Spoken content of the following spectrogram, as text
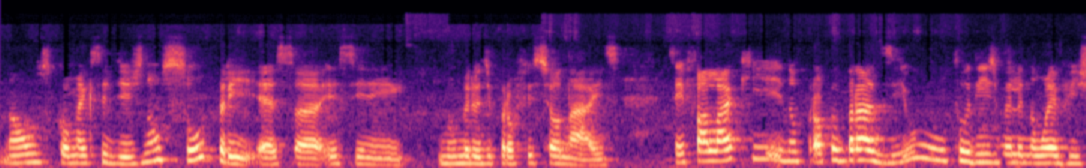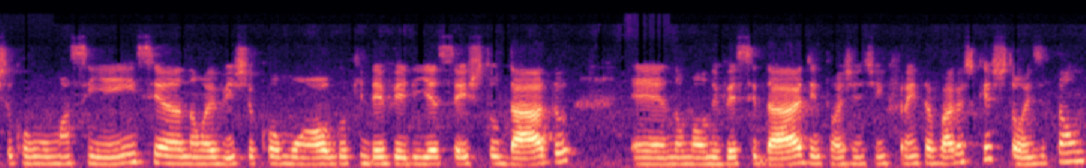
não, como é que se diz, não supre essa, esse número de profissionais. Sem falar que no próprio Brasil o turismo ele não é visto como uma ciência, não é visto como algo que deveria ser estudado é, numa universidade, então a gente enfrenta várias questões. Então,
